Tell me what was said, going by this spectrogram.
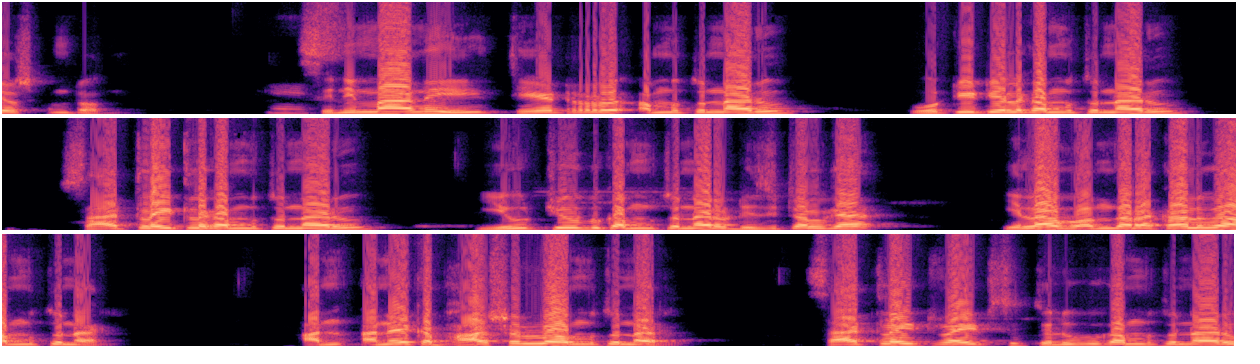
చేసుకుంటోంది. సినిమాని థియేటర్ అమ్ముతున్నారు ఓటీటీలకు అమ్ముతున్నారు శాటిలైట్లకు అమ్ముతున్నారు యూట్యూబ్కి అమ్ముతున్నారు డిజిటల్గా. ఇలా వంద రకాలుగా అమ్ముతున్నారు. అనేక భాషల్లో అమ్ముతున్నారు. శాటిలైట్ రైట్స్ తెలుగుకి అమ్ముతున్నారు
